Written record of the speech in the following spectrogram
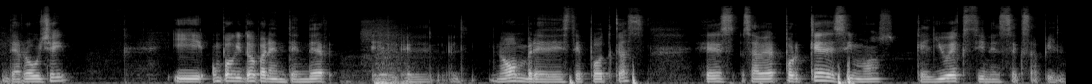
de Roche. Y un poquito para entender el, el, nombre de este podcast es saber por qué decimos que el UX tiene sex appeal.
